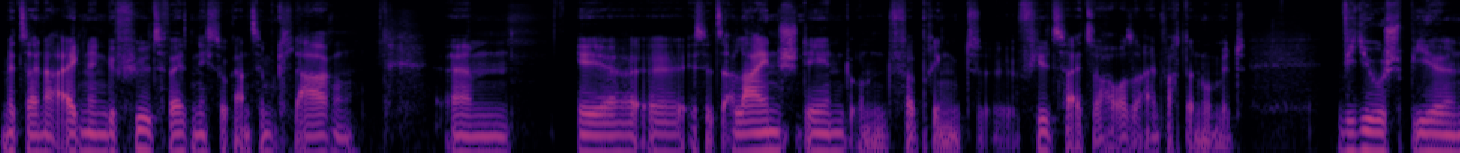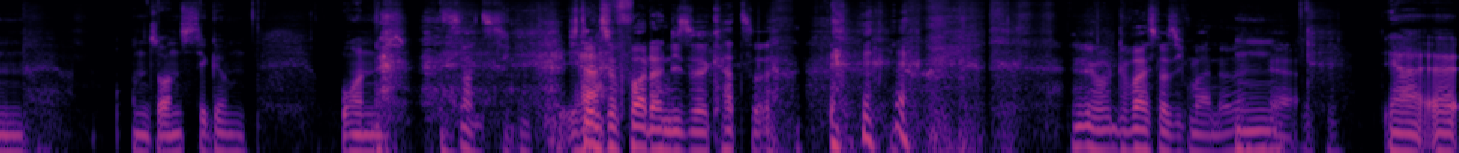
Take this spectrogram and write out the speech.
mit seiner eigenen Gefühlswelt nicht so ganz im Klaren. Ähm, er äh, ist jetzt alleinstehend und verbringt äh, viel Zeit zu Hause einfach dann nur mit Videospielen und sonstigem. Und sonstigem. Ich ja. denke sofort an diese Katze. du weißt, was ich meine, oder? Mm. Ja, okay. ja äh,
